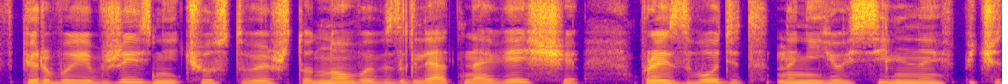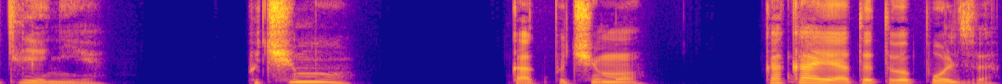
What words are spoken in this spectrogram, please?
впервые в жизни чувствуя, что новый взгляд на вещи производит на нее сильное впечатление. «Почему?» Как почему? Какая от этого польза?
